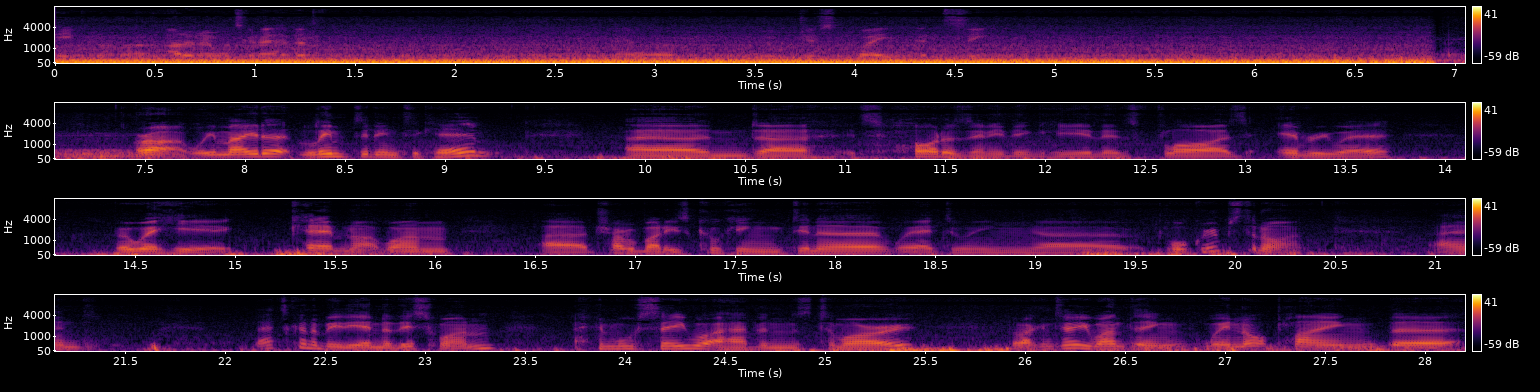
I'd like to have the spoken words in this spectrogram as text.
keeping on. I don't know what's going to happen. Um, we'll just wait and see. All right, we made it, limped it into camp, and uh, it's hot as anything here. There's flies everywhere, but we're here. Camp night one. Uh, Travel Buddies cooking dinner. We're doing uh, pork ribs tonight, and that's going to be the end of this one. And we'll see what happens tomorrow. But I can tell you one thing: we're not playing the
